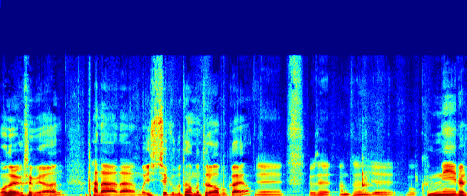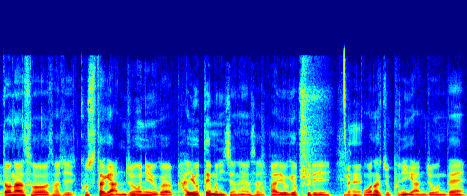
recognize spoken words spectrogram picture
오늘 그러면 하나하나 뭐 이슈 체크부터 한번 들어가 볼까요? 네, 요새 아무튼 이제 뭐 금리를 떠나서 사실 코스닥이 안 좋은 이유가 바이오 때문이잖아요. 사실 바이오 기업들이 네. 워낙 좀 분위기 안 좋은데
